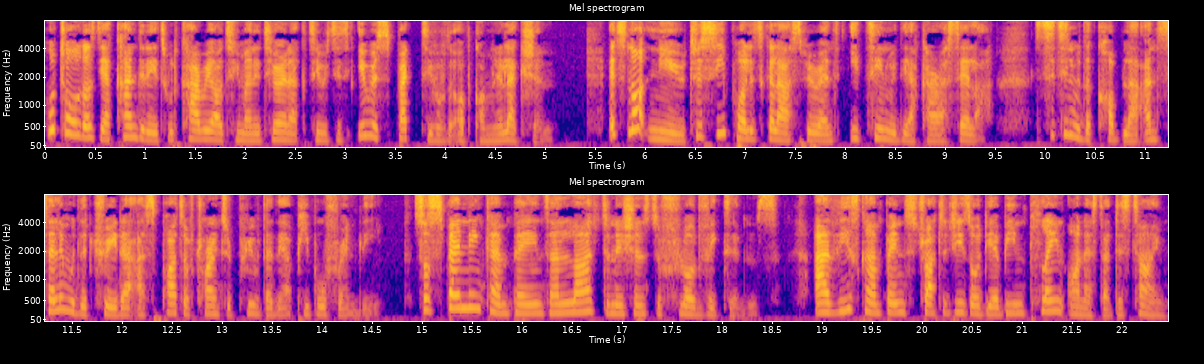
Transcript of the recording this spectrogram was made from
who told us their candidates would carry out humanitarian activities irrespective of the upcoming election. It's not new to see political aspirants eating with their carasela, sitting with the cobbler, and selling with the trader as part of trying to prove that they are people friendly. Suspending campaigns and large donations to flood victims. Are these campaign strategies or they're being plain honest at this time?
